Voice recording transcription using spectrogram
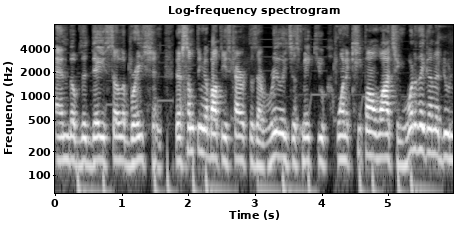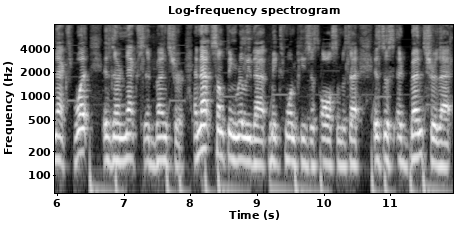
end of the day celebration. There's something about these characters that really just make you want to keep on watching. What are they going to do next? What is their next adventure? And that's something really that makes One Piece just awesome is that it's this adventure that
